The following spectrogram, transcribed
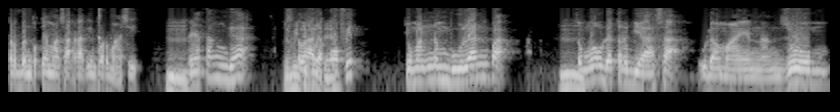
terbentuknya masyarakat informasi. Hmm. Ternyata enggak. Lebih Setelah ada ya? COVID, cuma enam bulan Pak. Hmm. Semua udah terbiasa, udah mainan Zoom,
